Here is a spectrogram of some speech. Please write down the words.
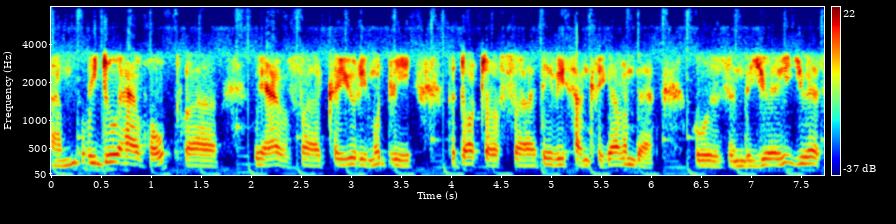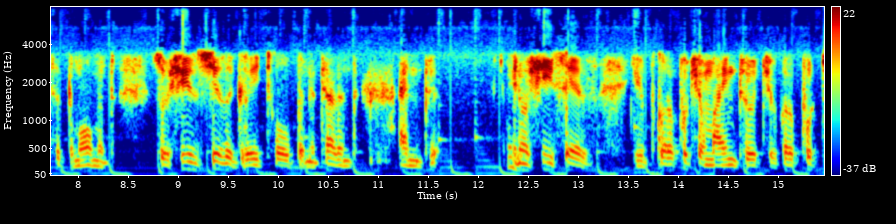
Um, we do have hope. Uh, we have uh, Kayuri Mudli, the daughter of uh, Devi Sankrigovindra, who is in the U- U.S. at the moment. So she's she's a great hope and a talent. And you know, she says you've got to put your mind to it. You've got to put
